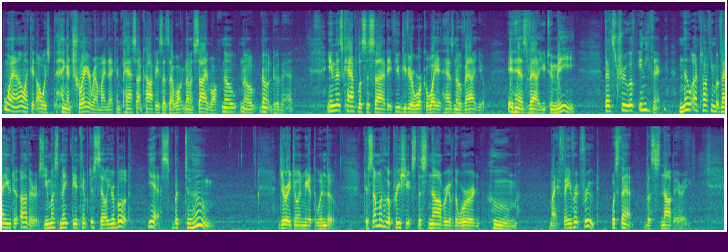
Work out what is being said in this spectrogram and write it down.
well, I could always hang a tray around my neck and pass out copies as I walk down the sidewalk. No, no, don't do that. In this capitalist society, if you give your work away, it has no value. It has value to me. That's true of anything. No, I'm talking about value to others. You must make the attempt to sell your book. Yes, but to whom? Jerry joined me at the window. To someone who appreciates the snobbery of the word whom. My favorite fruit. What's that? The snobberry.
